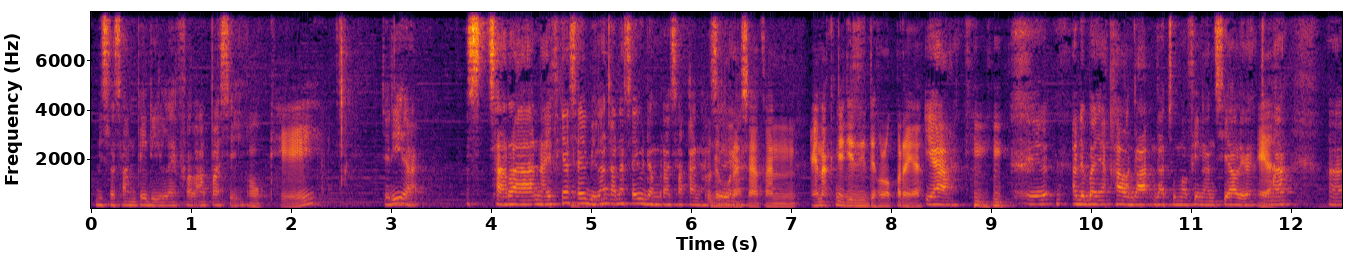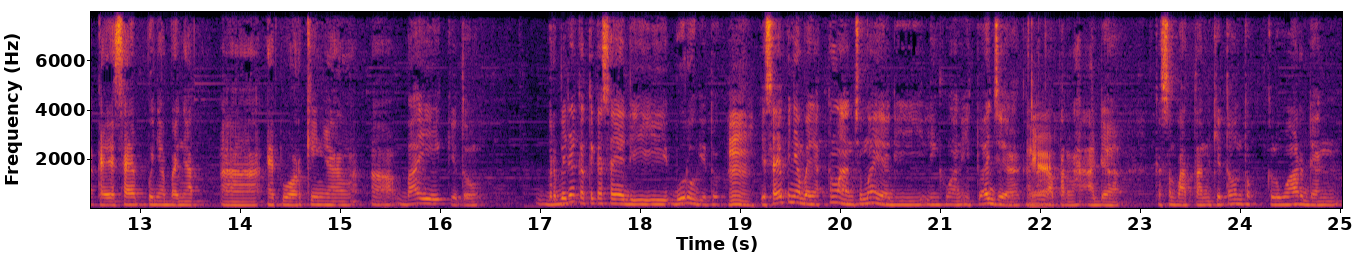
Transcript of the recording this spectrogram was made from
bisa sampai di level apa sih. Oke. Jadi ya secara naifnya saya bilang karena saya udah merasakan Udah hasilnya. merasakan enaknya jadi developer ya? Ya, eh, ada banyak hal nggak nggak cuma finansial ya, Ya. cuma eh, kayak saya punya banyak eh, networking yang baik gitu. Berbeda ketika saya di buruh gitu. Hmm. Ya saya punya banyak teman, cuma ya di lingkungan itu aja karena Ya. nggak pernah ada kesempatan kita untuk keluar dan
